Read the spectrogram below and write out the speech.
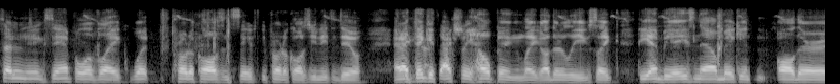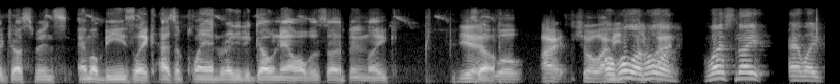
setting an example of like what protocols and safety protocols you need to do, and I think it's actually helping like other leagues. Like the NBA's now making all their adjustments. MLB's like has a plan ready to go now. All of a sudden, like Yeah. so. Well, all right. So I oh, mean, hold on, hold I- on. Last night at like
